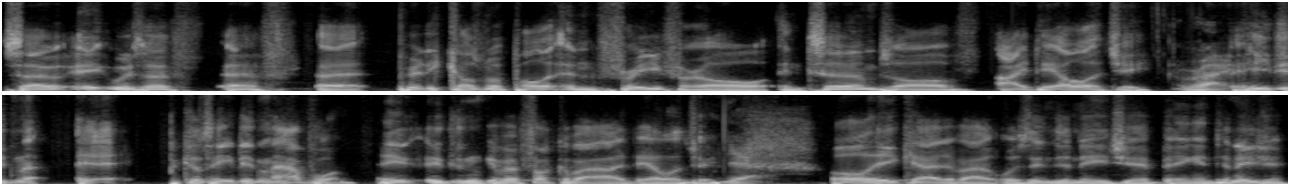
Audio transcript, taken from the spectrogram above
so it was a, a, a pretty cosmopolitan free for all in terms of ideology. Right. He didn't eh, because he didn't have one. He, he didn't give a fuck about ideology. Yeah. All he cared about was Indonesia being Indonesian,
